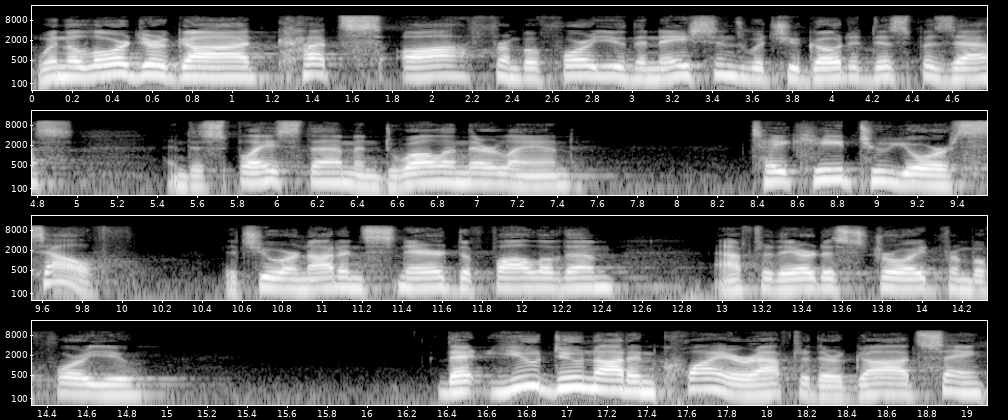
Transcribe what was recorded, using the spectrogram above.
When the Lord your God cuts off from before you the nations which you go to dispossess and displace them and dwell in their land, take heed to yourself that you are not ensnared to follow them after they are destroyed from before you, that you do not inquire after their gods, saying,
